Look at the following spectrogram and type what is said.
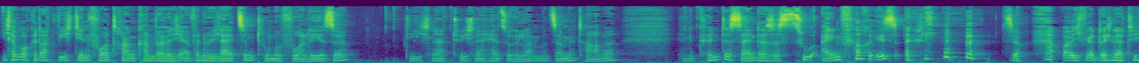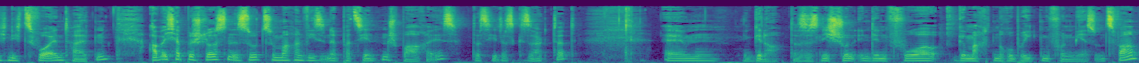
ich habe auch gedacht, wie ich den vortragen kann, weil wenn ich einfach nur die Leitsymptome vorlese, die ich natürlich nachher so gesammelt habe, dann könnte es sein, dass es zu einfach ist. so, aber ich werde euch natürlich nichts vorenthalten. Aber ich habe beschlossen, es so zu machen, wie es in der Patientensprache ist, dass sie das gesagt hat. Ähm, Genau, dass es nicht schon in den vorgemachten Rubriken von mir ist. Und zwar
